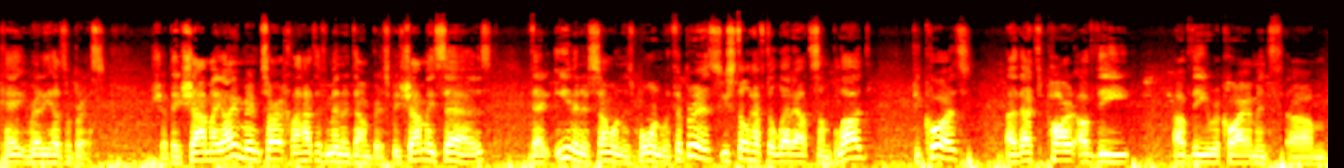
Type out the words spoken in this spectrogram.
Okay, ready has a breast. Beis Shammai says that even if someone is born with a bris, you still have to let out some blood because uh, that's part of the of the requirement. Um,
